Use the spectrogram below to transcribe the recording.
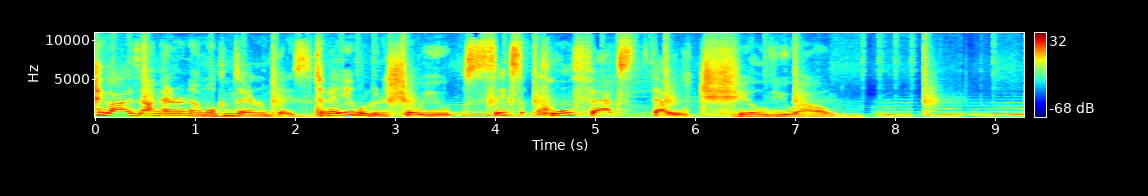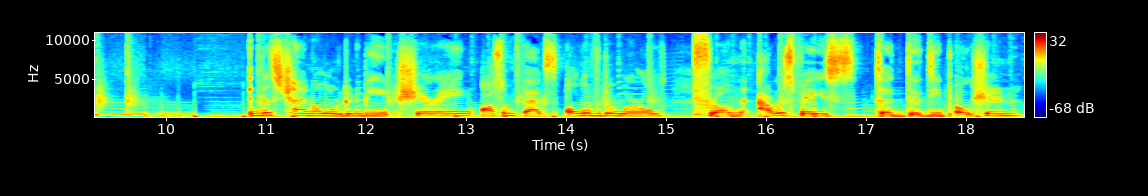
Hey guys, I'm Aaron and welcome to Aaron Place. Today we're gonna show you six cool facts that will chill you out. In this channel, we're gonna be sharing awesome facts all over the world from outer space to the deep ocean.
